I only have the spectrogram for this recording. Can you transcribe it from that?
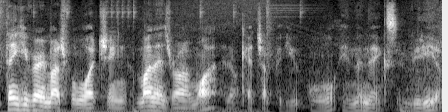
Thank you very much for watching. My name is Ryan White, and I'll catch up with you all in the next video.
